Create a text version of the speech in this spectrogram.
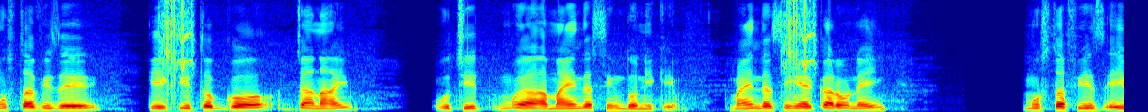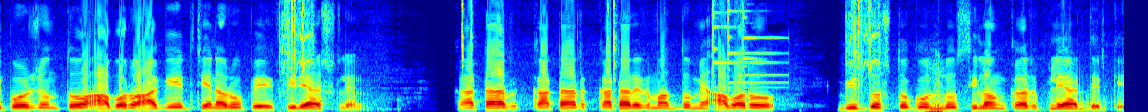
মুস্তাফিজেরকে কৃতজ্ঞ জানাই উচিত আহ, মহেন্দ্র সিং ধোনিকে। মহেন্দ্র সিংয়ের কারণেই মুস্তাফিজ এই পর্যন্ত আবারও আগের চেনা রূপে ফিরে আসলেন। কাটার কাটার কাটারের মাধ্যমে আবারও বিধ্বস্ত করল শ্রীলঙ্কার প্লেয়ারদেরকে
